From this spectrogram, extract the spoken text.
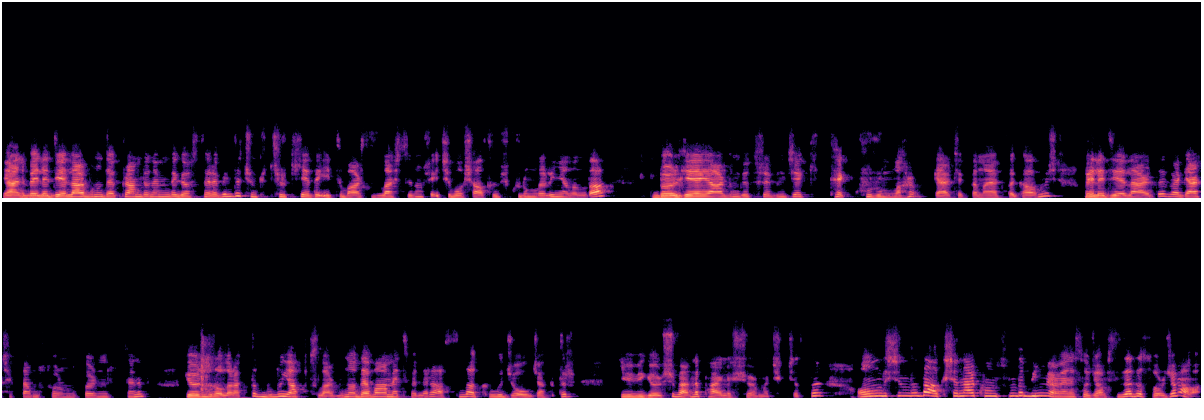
Yani belediyeler bunu deprem döneminde gösterebildi. Çünkü Türkiye'de itibarsızlaştırılmış, içi boşaltılmış kurumların yanında bölgeye yardım götürebilecek tek kurumlar gerçekten ayakta kalmış belediyelerdi ve gerçekten bu sorumluluklarını üstlenip görünür olarak da bunu yaptılar. Buna devam etmeleri aslında akıllıca olacaktır gibi bir görüşü ben de paylaşıyorum açıkçası. Onun dışında da Akşener konusunda bilmiyorum Enes Hocam size de soracağım ama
